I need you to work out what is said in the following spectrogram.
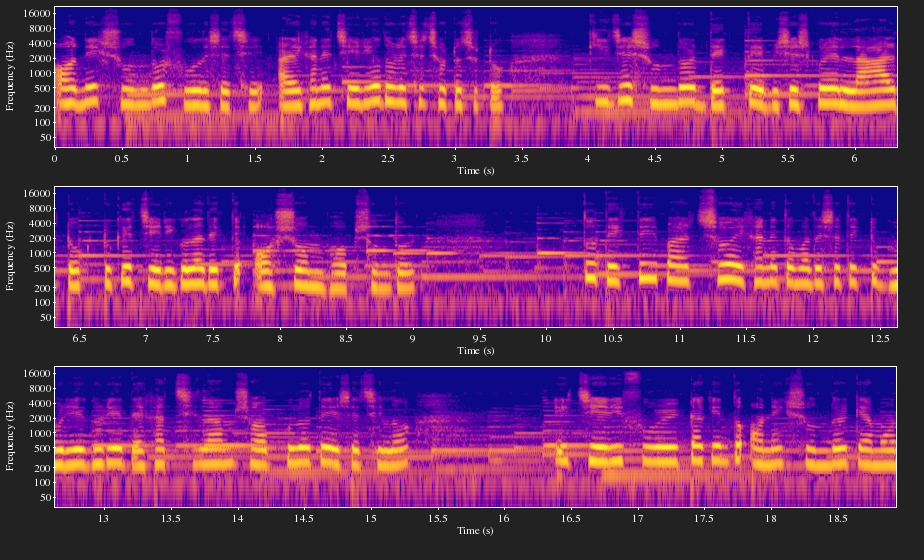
অনেক সুন্দর ফুল এসেছে। আর এখানে চেরিও ধরেছে ছোট ছোট। কি যে সুন্দর দেখতে, বিশেষ করে লাল টকটকে চেরিগুলো দেখতে অসম্ভব সুন্দর। তো দেখতেই পারছ, এখানে তোমাদের সাথে একটু ঘুরিয়ে ঘুরিয়ে দেখাচ্ছিলাম, সবগুলোতে এসেছিল। এই চেরি ফুলটা কিন্তু অনেক সুন্দর কেমন,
